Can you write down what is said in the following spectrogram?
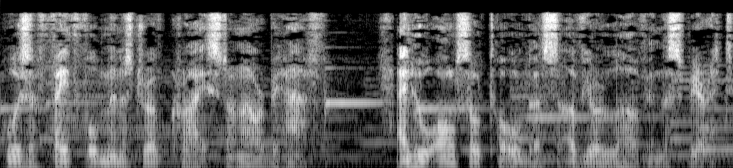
who is a faithful minister of Christ on our behalf and who also told us of your love in the Spirit.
